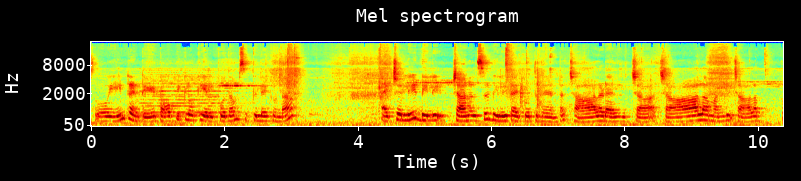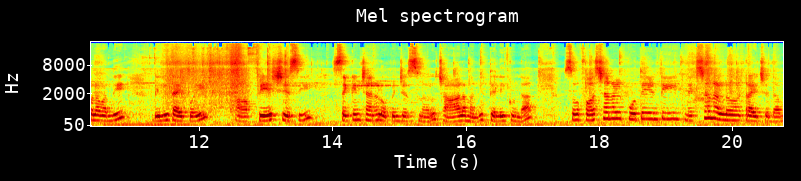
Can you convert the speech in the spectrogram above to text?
సో ఏంటంటే టాపిక్లోకి వెళ్ళిపోదాం సుత్తి లేకుండా. యాక్చువల్లీ డిలీట్ ఛానల్స్ డిలీట్ అయిపోతున్నాయంట. చాలా డైల్ చా చాలా మంది చాలా కుప్పల మంది డిలీట్ అయిపోయి ఫేస్ చేసి సెకండ్ ఛానల్ ఓపెన్ చేస్తున్నారు. చాలామంది తెలియకుండా. సో ఫస్ట్ ఛానల్ పోతే ఏంటి? నెక్స్ట్ ఛానల్లో ట్రై చేద్దాం.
